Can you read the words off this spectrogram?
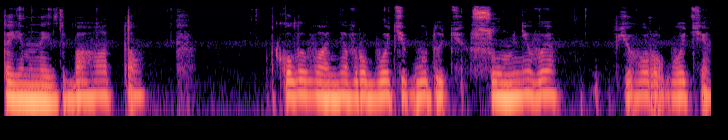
Таємниць багато. Коливання в роботі будуть, сумніви в його роботі.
